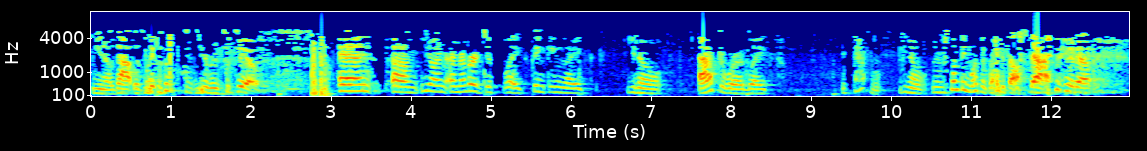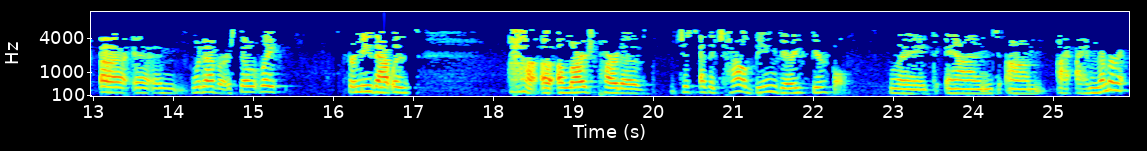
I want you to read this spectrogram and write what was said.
You know, that was what you were to do. And um, you know, I, I remember just like thinking like, you know, afterward, like, is that you know there was something wasn't right about that you know uh and, whatever. So like for me that was a, a large part of just as a child being very fearful. Like and um i i remember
